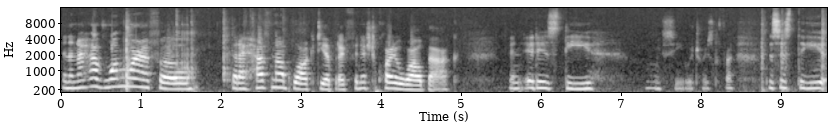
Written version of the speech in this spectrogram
And then I have one more FO that I have not blocked yet, but I finished quite a while back. And it is the let me see which is the front? This is the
